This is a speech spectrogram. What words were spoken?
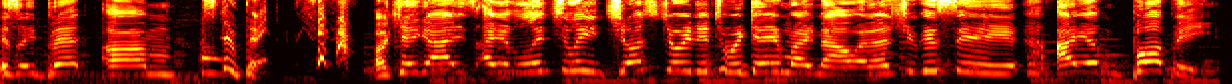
is a bit, um, stupid. okay, guys, I have literally just joined into a game right now, and as you can see, I am Bobby.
